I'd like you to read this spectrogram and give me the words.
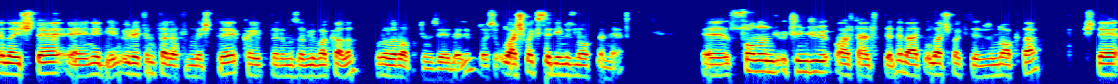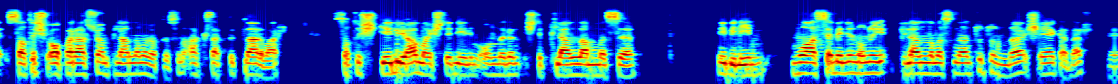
Ya da işte e, ne diyeyim üretim tarafında işte kayıplarımıza bir bakalım, buraları optimize edelim. Dolayısıyla ulaşmak istediğimiz nokta ne? E, sonuncu, üçüncü alternatifte de belki ulaşmak istediğimiz nokta işte satış ve operasyon planlama noktasında aksaklıklar var. Satış geliyor ama işte diyelim onların işte planlanması, ne bileyim muhasebenin onu planlamasından tutun da şeye kadar e,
